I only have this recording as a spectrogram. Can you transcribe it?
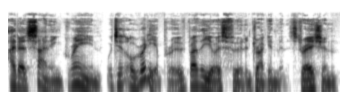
indocyanine green, which is already approved by the US Food and Drug Administration.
